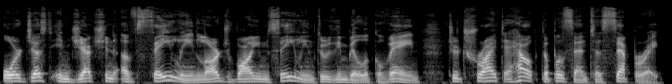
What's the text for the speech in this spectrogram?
or just injection of saline, large volume saline through the umbilical vein to try to help the placenta separate.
